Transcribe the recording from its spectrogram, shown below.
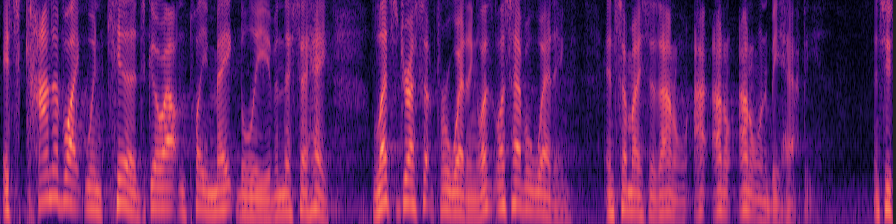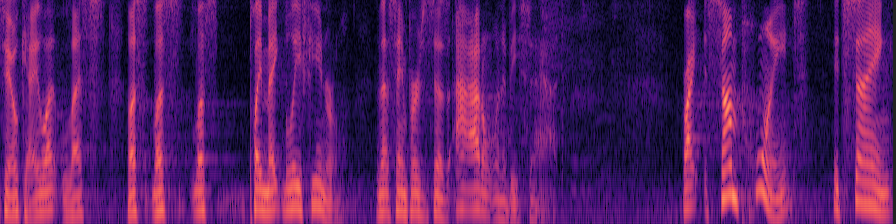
It's kind of like when kids go out and play make believe and they say, Hey, let's dress up for a wedding. Let's, let's have a wedding. And somebody says, I don't, I, I don't, I don't want to be happy. And she say, okay, let, let's, let's, let's, let's play make-believe funeral. And that same person says, I, don't want to be sad. Right? At some point, it's saying,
